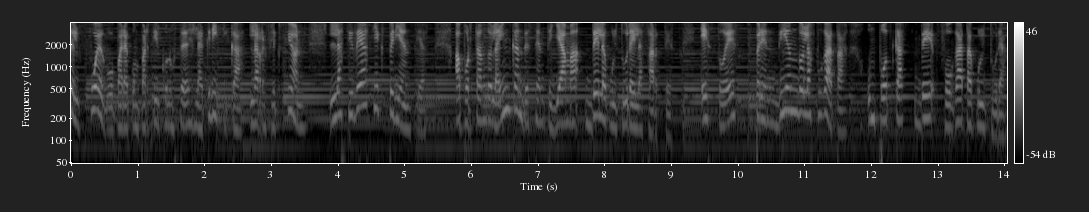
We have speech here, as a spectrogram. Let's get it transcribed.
el fuego para compartir con ustedes la crítica, la reflexión, las ideas y experiencias, aportando la incandescente llama de la cultura y las artes. Esto es Prendiendo la Fogata, un podcast de Fogata Cultura.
